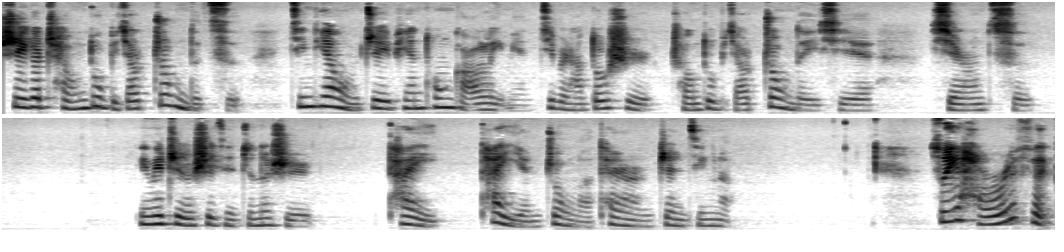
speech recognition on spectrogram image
是一个程度比较重的词。今天我们这一篇通稿里面基本上都是程度比较重的一些形容词，因为这个事情真的是太太严重了，太让人震惊了。所以 horrific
